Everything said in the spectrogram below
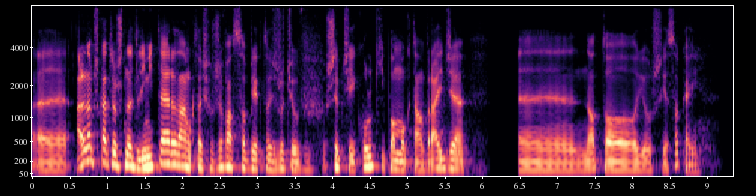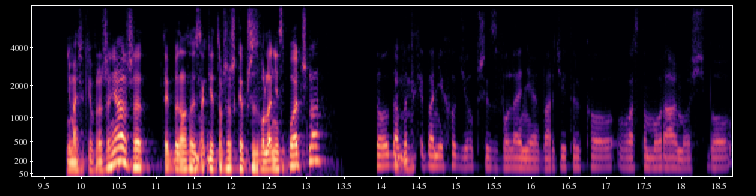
E, ale na przykład już net limiter, tam ktoś używa sobie, ktoś rzucił szybciej kulki, pomógł tam w rajdzie, e, no to już jest ok. Nie macie takiego wrażenia, że jakby no to jest takie troszeczkę przyzwolenie społeczne? To nawet hmm. chyba nie chodzi o przyzwolenie, bardziej tylko o własną moralność, bo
